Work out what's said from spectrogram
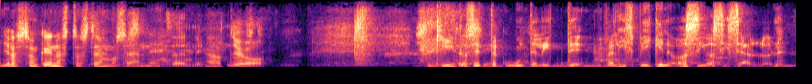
Jos on kiinnostus semmoiseen, niin sen. Niin. Joo. Kiitos, että kuuntelitte Välispiikin asiasisällön.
